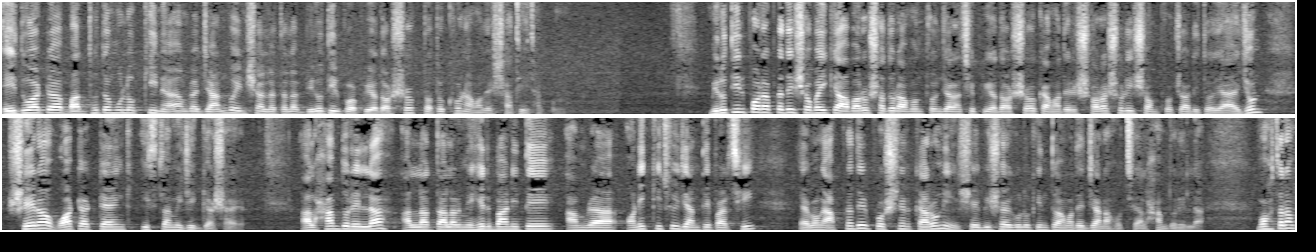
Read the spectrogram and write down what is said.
এই দোয়াটা বাধ্যতামূলক কিনা আমরা জানব ইনশাআল্লাহ তালা বিরতির পর প্রিয় দর্শক ততক্ষণ আমাদের সাথেই থাকুন। বিরতির পর আপনাদের সবাইকে আবারও সাদর আমন্ত্রণ জানাচ্ছি, প্রিয় দর্শক। আমাদের সরাসরি সম্প্রচারিত এই আয়োজন সেরা ওয়াটার ট্যাঙ্ক ইসলামী জিজ্ঞাসায়। আলহামদুলিল্লাহ, আল্লাহ তালার মেহেরবাণীতে আমরা অনেক কিছুই জানতে পারছি এবং আপনাদের প্রশ্নের কারণেই সেই বিষয়গুলো কিন্তু আমাদের জানা হচ্ছে, আলহামদুলিল্লাহ। মহতারাম,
